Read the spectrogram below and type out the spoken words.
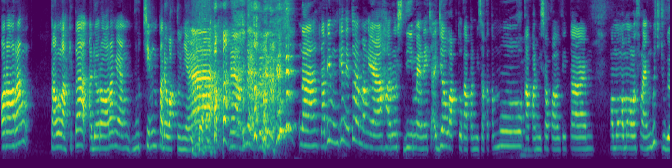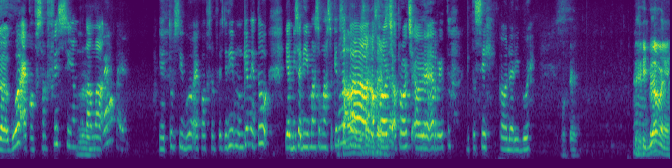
orang-orang tau lah kita ada orang-orang yang bucin pada waktunya nah benar benar Nah, tapi mungkin itu emang ya harus di manage aja waktu kapan bisa ketemu, kapan bisa quality time. Ngomong-ngomong love language juga gue act of service sih yang Hmm. pertama. apa ya Ya itu sih gue act of service. Jadi mungkin itu ya bisa dimasuk-masukin lah ke bisa, bisa, approach bisa. approach LDR itu. Gitu sih kalau dari gue. Oke. Dari gue apa ya?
